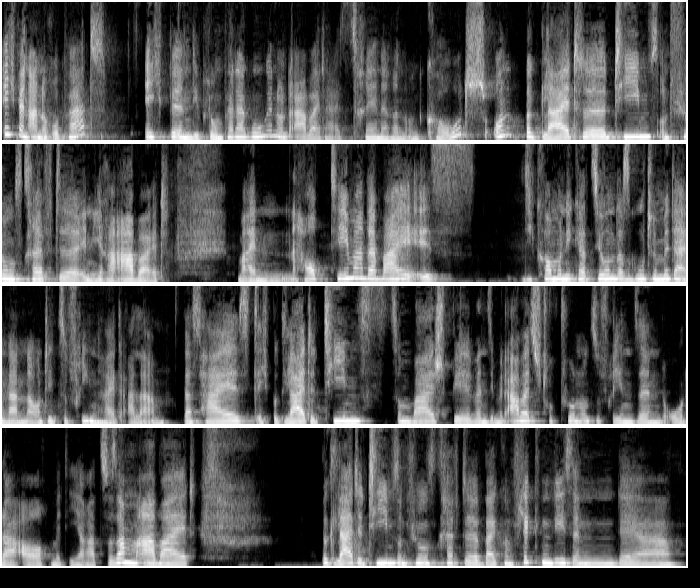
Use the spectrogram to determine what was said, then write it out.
Ich bin Anne Ruppert. Ich bin Diplompädagogin und arbeite als Trainerin und Coach und begleite Teams und Führungskräfte in ihrer Arbeit. Mein Hauptthema dabei ist die Kommunikation, das gute Miteinander und die Zufriedenheit aller. Das heißt, ich begleite Teams zum Beispiel, wenn sie mit Arbeitsstrukturen unzufrieden sind oder auch mit ihrer Zusammenarbeit, begleite Teams und Führungskräfte bei Konflikten, die es in der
